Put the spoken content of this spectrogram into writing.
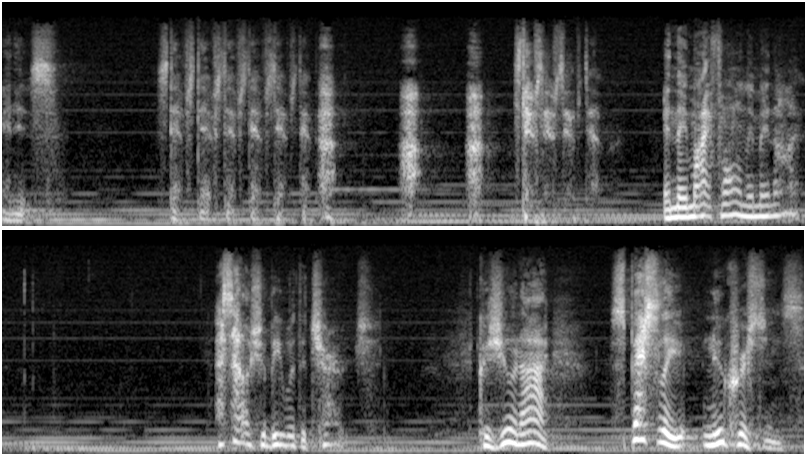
And it's step, step, step, step, step, step. Step, step, step, step. And they might fall and they may not. That's how it should be with the church. Because you and I, especially new Christians,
